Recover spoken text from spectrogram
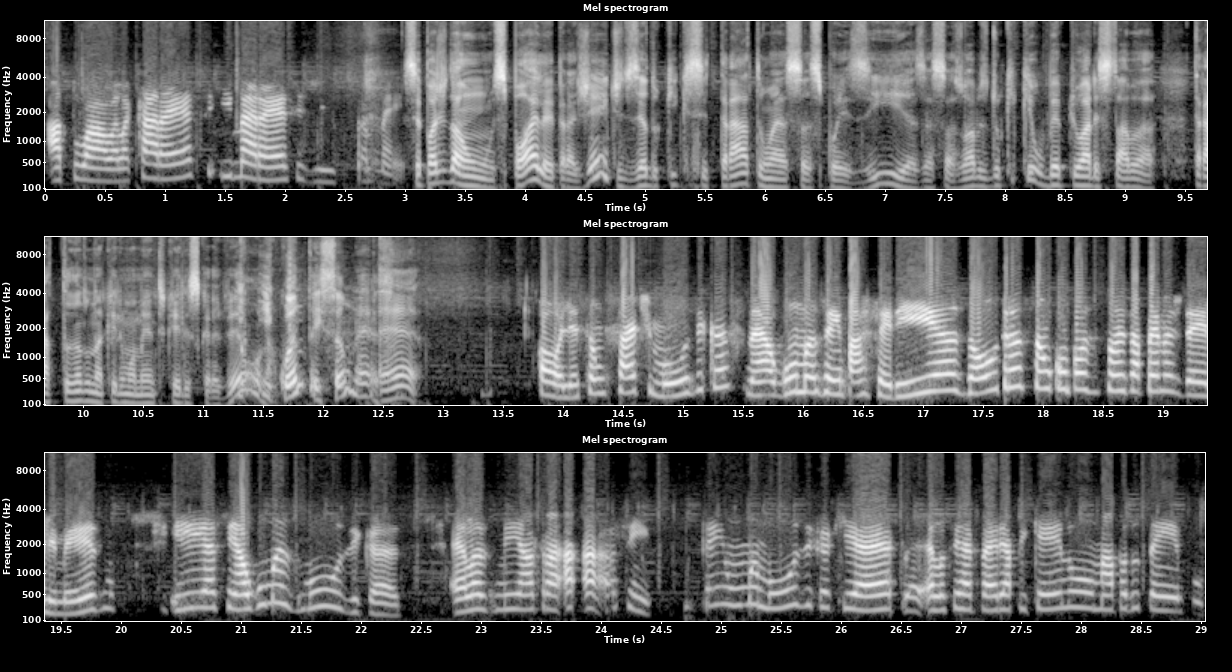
atual, ela carece e merece disso também. Você pode dar um spoiler pra gente, dizer do que, que se tratam essas poesias, essas obras, do que, que o Belchior estava tratando naquele momento que ele escreveu? E, e quantas são, né? É. Olha, são sete músicas, né? Algumas em parcerias, outras são composições apenas dele mesmo. E, assim, algumas músicas, elas me atraem. Assim, tem uma música que é, ela se refere a Pequeno Mapa do Tempo,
